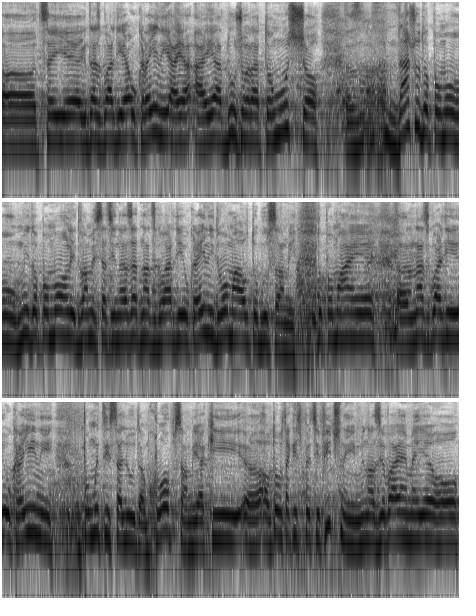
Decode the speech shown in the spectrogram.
е, це є Нацгвардія України, а я, а я дуже рад тому, що з- нашу допомогу ми допомогли два місяці назад Нацгвардії України двома автобусами. Допомагає е, Нацгвардії України помитися людям, хлопцям, які автобус такий специфічний. Ми називаємо його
